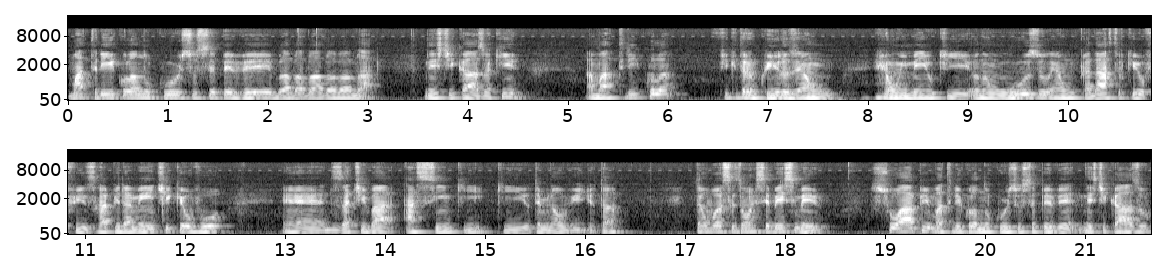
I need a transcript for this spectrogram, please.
matrícula no curso CPV, blá blá blá blá blá blá. Neste caso aqui, a matrícula, fique tranquilos, é um, é um e-mail que eu não uso, é um cadastro que eu fiz rapidamente que eu vou é, desativar assim que, que eu terminar o vídeo, tá? Então vocês vão receber esse e-mail. Swap, matrícula no curso CPV, neste caso,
